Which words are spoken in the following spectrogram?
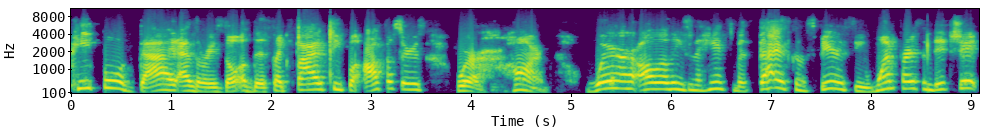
People died as a result of this. Like five people, officers were harmed. Where are all of these enhancements? That is conspiracy. One person did shit,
